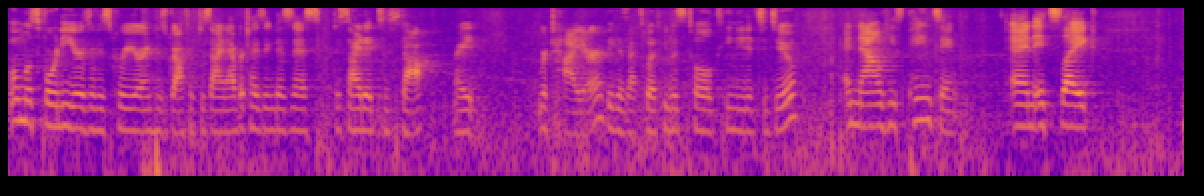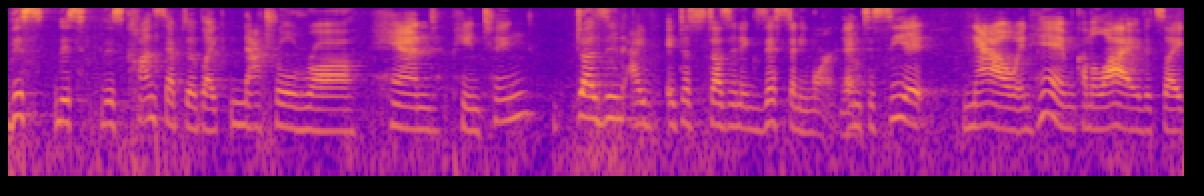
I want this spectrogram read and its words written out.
almost 40 years of his career in his graphic design advertising business decided to stop right retire because that's what he was told he needed to do and now he's painting. And it's like this this this concept of like natural raw hand painting doesn't I it just doesn't exist anymore Yeah. and to see it now in him come alive it's like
